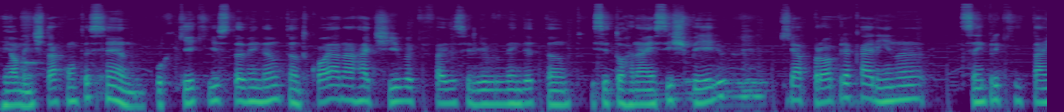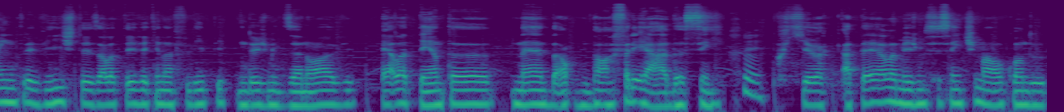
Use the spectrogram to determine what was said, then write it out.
realmente está acontecendo? Por que que isso está vendendo tanto? Qual é a narrativa que faz esse livro vender tanto e se tornar esse espelho que a própria Karina sempre que está em entrevistas, ela teve aqui na Flip em 2019, ela tenta, né, dar, dar uma freada assim, porque até ela mesma se sente mal quando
